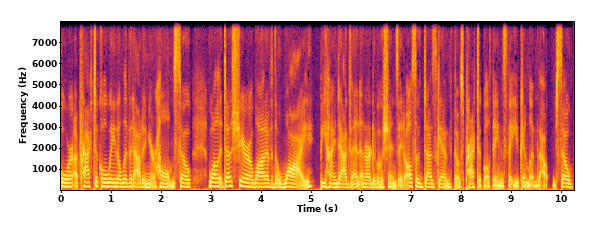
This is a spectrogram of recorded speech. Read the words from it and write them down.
or a practical way to live it out in your home. So while it does share a lot of the why behind Advent and our devotions, it also does give those practical things that you can live out. So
